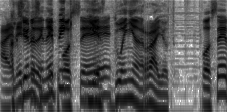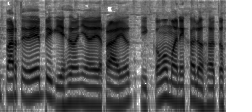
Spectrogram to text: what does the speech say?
a el Acciones de en Epic y es dueña de Riot. posee parte de Epic y es dueña de Riot y cómo maneja los datos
